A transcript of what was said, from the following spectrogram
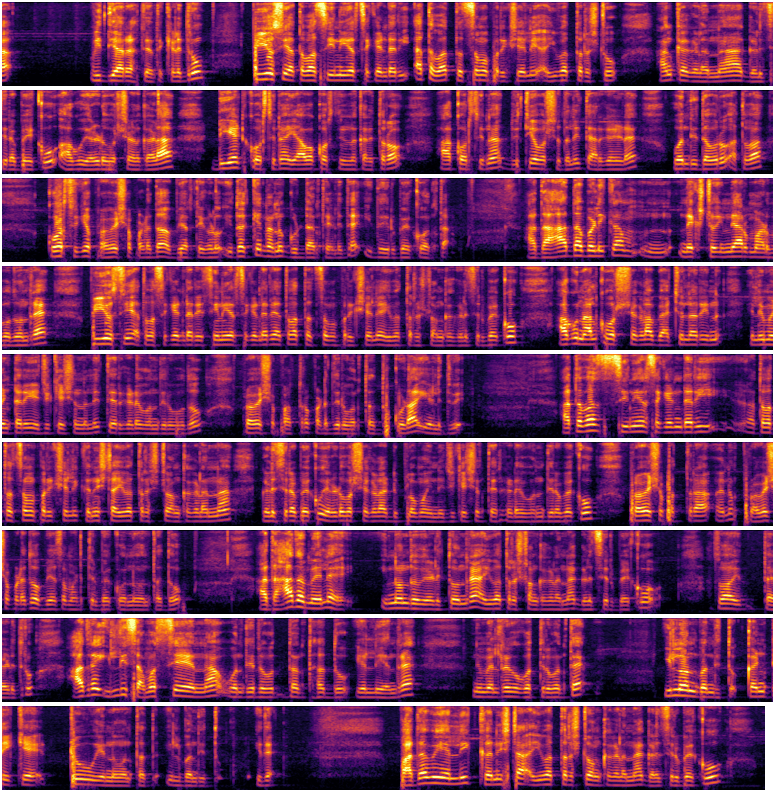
ವಿದ್ಯಾರ್ಹತೆ ಅಂತ ಕೇಳಿದರು. ಪಿ ಯು ಸಿ ಅಥವಾ ಸೀನಿಯರ್ ಸೆಕೆಂಡರಿ ಅಥವಾ ತತ್ಸಮ ಪರೀಕ್ಷೆಯಲ್ಲಿ ಐವತ್ತರಷ್ಟು ಅಂಕಗಳನ್ನು ಗಳಿಸಿರಬೇಕು. ಹಾಗೂ ಎರಡು ವರ್ಷಗಳ ಡಿ ಎಡ್ ಕೋರ್ಸಿನ ಯಾವ ಕೋರ್ಸಿನಿಂದ ಕರೀತಾರೋ ಆ ಕೋರ್ಸಿನ ದ್ವಿತೀಯ ವರ್ಷದಲ್ಲಿ ತೇರ್ಗಡೆ ಹೊಂದಿದ್ದವರು ಅಥವಾ ಕೋರ್ಸಿಗೆ ಪ್ರವೇಶ ಪಡೆದ ಅಭ್ಯರ್ಥಿಗಳು. ಇದಕ್ಕೆ ನಾನು ಗುಡ್ ಅಂತ ಹೇಳಿದೆ. ಇದು ಇರಬೇಕು ಅಂತ. ಅದಾದ ಬಳಿಕ ನೆಕ್ಸ್ಟ್ ಇನ್ಯಾರು ಮಾಡ್ಬೋದು ಅಂದರೆ ಪಿ ಯು ಸಿ ಅಥವಾ ಸೆಕೆಂಡರಿ ಸೀನಿಯರ್ ಸೆಕೆಂಡರಿ ಅಥವಾ ತತ್ಸಮ ಪರೀಕ್ಷೆಯಲ್ಲಿ ಐವತ್ತರಷ್ಟು ಅಂಕ ಗಳಿಸಿರಬೇಕು. ಹಾಗೂ ನಾಲ್ಕು ವರ್ಷಗಳ ಬ್ಯಾಚುಲರ್ ಇನ್ ಎಲಿಮೆಂಟರಿ ಎಜುಕೇಷನಲ್ಲಿ ತೇರ್ಗಡೆ ಹೊಂದಿರುವುದು ಪ್ರವೇಶ ಪತ್ರ ಪಡೆದಿರುವಂಥದ್ದು ಕೂಡ ಹೇಳಿದ್ವಿ. ಅಥವಾ ಸೀನಿಯರ್ ಸೆಕೆಂಡರಿ ಅಥವಾ ತತ್ಸಮ ಪರೀಕ್ಷೆಯಲ್ಲಿ ಕನಿಷ್ಠ ಐವತ್ತರಷ್ಟು ಅಂಕಗಳನ್ನು ಗಳಿಸಿರಬೇಕು. ಎರಡು ವರ್ಷಗಳ ಡಿಪ್ಲೊಮಾ ಇನ್ ಎಜುಕೇಷನ್ ತೇರ್ಗಡೆ ಹೊಂದಿರಬೇಕು. ಪ್ರವೇಶ ಪತ್ರ ಏನು ಪ್ರವೇಶ ಪಡೆದು ಅಭ್ಯಾಸ ಮಾಡ್ತಿರಬೇಕು ಅನ್ನುವಂಥದ್ದು. ಅದಾದ ಮೇಲೆ ಇನ್ನೊಂದು ಹೇಳಿತ್ತು ಅಂದರೆ ಐವತ್ತರಷ್ಟು ಅಂಕಗಳನ್ನು ಗಳಿಸಿರಬೇಕು ಅಥವಾ ಅಂತ ಹೇಳಿದರು. ಆದರೆ ಇಲ್ಲಿ ಸಮಸ್ಯೆಯನ್ನು ಹೊಂದಿರುವಂತಹದ್ದು ಎಲ್ಲಿ ಅಂದರೆ ನಿಮ್ಮೆಲ್ಲರಿಗೂ ಗೊತ್ತಿರುವಂತೆ ಇಲ್ಲೊಂದು ಬಂದಿತ್ತು, ಕಂಟಿಕೆ ಟೂ ಎನ್ನುವಂಥದ್ದು ಇಲ್ಲಿ ಬಂದಿತ್ತು, ಇದೆ. ಪದವಿಯಲ್ಲಿ ಕನಿಷ್ಠ ಐವತ್ತರಷ್ಟು ಅಂಕಗಳನ್ನು ಗಳಿಸಿರಬೇಕು.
